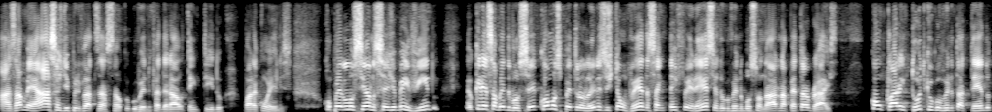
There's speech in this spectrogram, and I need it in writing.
às ameaças de privatização que o governo federal tem tido para com eles. Companheiro Luciano, seja bem-vindo. Eu queria saber de você como os petroleiros estão vendo essa interferência do governo Bolsonaro na Petrobras, com o claro intuito que o governo está tendo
